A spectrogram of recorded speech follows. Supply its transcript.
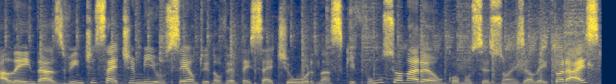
Além das 27.197 urnas que funcionarão como sessões eleitorais,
